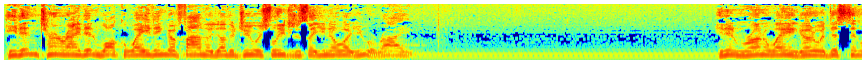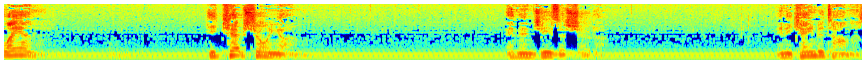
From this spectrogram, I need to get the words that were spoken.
He didn't turn around, he didn't walk away, he didn't go find the other Jewish leaders and say, you know what, you were right. He didn't run away and go to a distant land. He kept showing up. And then Jesus showed up. And he came to Thomas.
